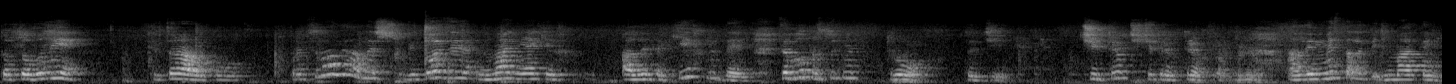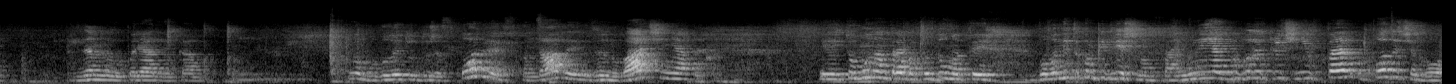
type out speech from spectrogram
Тобто вони півтора року працювали, але ж відтоді немає ніяких, але таких людей. Це було присутньо трьох тоді. Чи трьох, чи чотирьох трьох років. Але ми стали піднімати землеупорядникам. Ну, бо були тут дуже спори, скандали, звинувачення. І тому нам треба подумати, бо вони в такому підвішеному стані. Вони якби були включені в позачергову,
